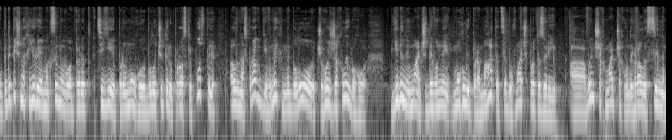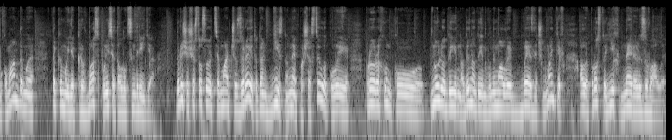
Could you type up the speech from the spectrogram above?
У підопічних Юрія Максимова перед цією перемогою було чотири поразки поспіль, але насправді в них не було чогось жахливого. Єдиний матч, де вони могли перемагати, це був матч проти зорі. А в інших матчах вони грали з сильними командами, такими як Кривбас, Полісся та Олександрія. До речі, що стосується матчу з Орею, то там дійсно не пощастило, коли про рахунку 0-1, 1-1 вони мали безліч моментів, але просто їх не реалізували.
